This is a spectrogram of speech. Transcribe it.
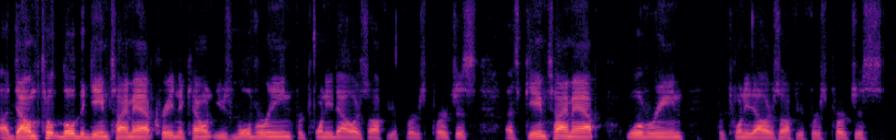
uh, download the Gametime app, create an account, use Wolverine for $20 off your first purchase. That's Gametime app Wolverine for $20 off your first purchase.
